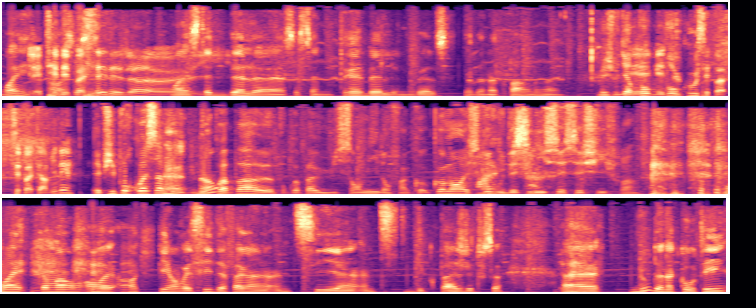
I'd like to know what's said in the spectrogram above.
Oui. Il a été Ah, dépassé déjà. euh, Ouais, c'était il- une belle, euh, c'est une très belle nouvelle de notre part. Là. Mais je veux dire, Mais, pour, mais pour- du coup, c'est pas, c'est pas terminé. et puis pourquoi ça Euh, non. Pourquoi pas euh, Pourquoi pas 800 000 Enfin, co- comment est-ce que Ouais, vous définissez ces chiffres hein? Ouais, comment on, on va, ok, on va essayer de faire un, un petit, un, un petit découpage de tout ça. Euh, nous, de notre côté,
